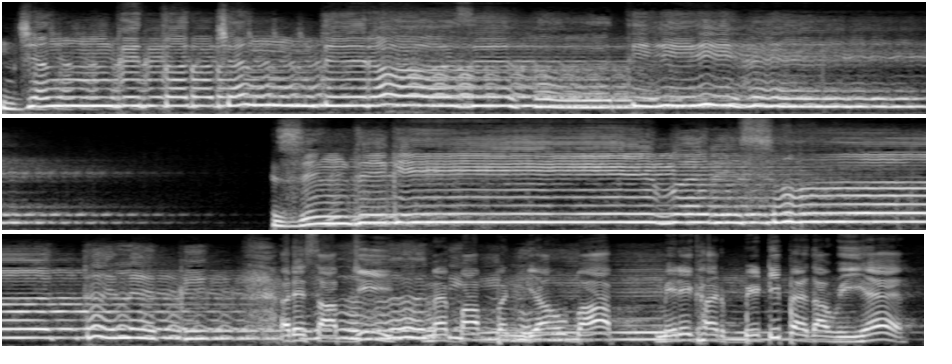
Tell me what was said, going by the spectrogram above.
जंग तो चंद राज होती है। ज़िंदगी बरसों अरे साहब जी, मैं बाप बन गया हूँ, बाप। मेरे घर बेटी पैदा हुई है।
